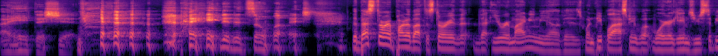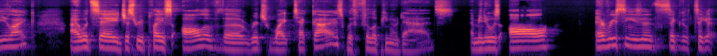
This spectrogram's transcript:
I hate this shit. I hated it so much. The best story part about the story that, that you're reminding me of is when people ask me what Warrior games used to be like, I would say just replace all of the rich white tech guys with Filipino dads. I mean, it was all every season single ticket,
